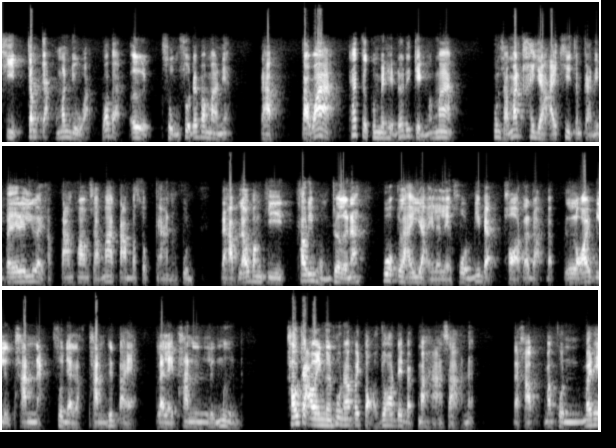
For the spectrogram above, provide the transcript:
ขีดจำกัดของมันอยู่อะว่าแบบเออสูงสุดได้ประมาณเนี้ยนะครับ แต่ว่าถ้าเกิดคุณเป็นเทรดเดอร์ที่เก่งมากๆ คุณสามารถขยายขีดจำกัดนี้ไปได้เรื่อยๆครับตามความสามารถตามประสบการณ์ของคุณนะครับ แล้วบางทีเท่าที่ผมเจอนะ พวกรายใหญ่หลาย ๆ คนที่แบบพอร์ตระดับแบบร้อยหรือพันอะส่วนใหญ่หลักพันขึ้นไปอะหลายๆพันหรือหมื่นเขาจะเอาเงินพวกนั้นไปต่อยอดได้แบบมหาศาลนะนะครับบางคนไม่ได้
